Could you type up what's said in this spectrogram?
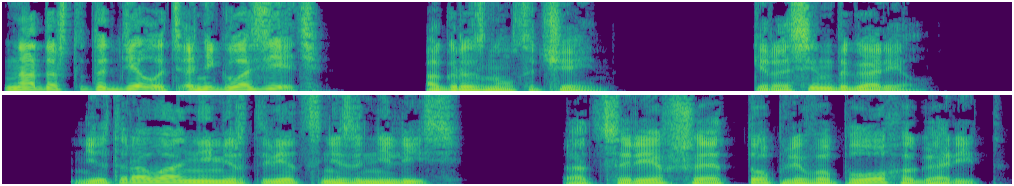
Надо что-то делать, а не глазеть!» — огрызнулся Чейн. Керосин догорел. Ни трава, ни мертвец не занялись. Отсыревшее топливо плохо горит.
